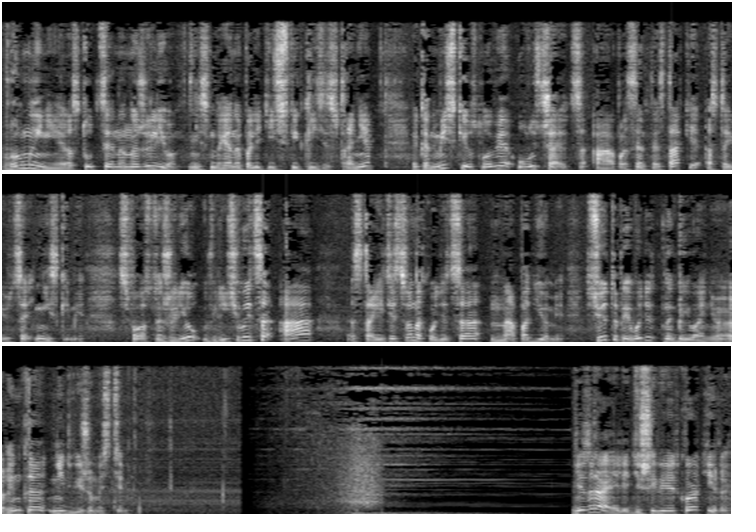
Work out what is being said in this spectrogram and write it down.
В Румынии растут цены на жилье. Несмотря на политический кризис в стране, экономические условия улучшаются, а процентные ставки остаются низкими. Спрос на жилье увеличивается, а строительство находится на подъеме. Все это приводит к нагреванию рынка недвижимости. В Израиле дешевеют квартиры.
